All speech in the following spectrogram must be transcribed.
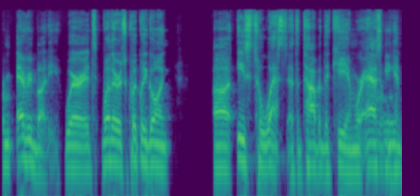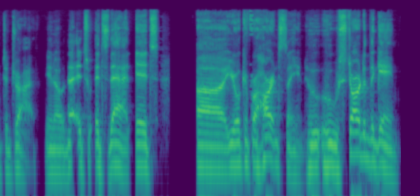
from everybody where it's whether it's quickly going uh, east to west at the top of the key and we're asking mm-hmm. him to drive. You know that it's it's that it's uh, you're looking for Hartenstein who who started the game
